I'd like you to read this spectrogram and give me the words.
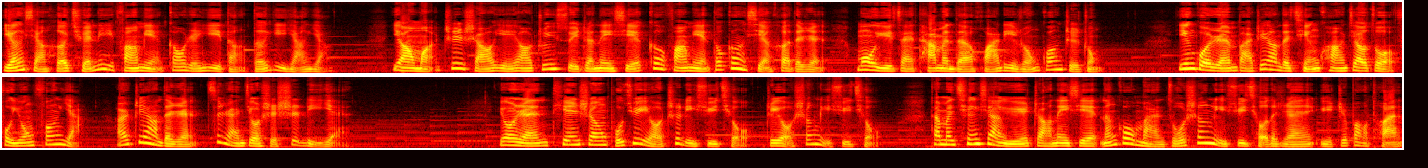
影响和权力方面高人一等得意洋洋，要么至少也要追随着那些各方面都更显赫的人，沐浴在他们的华丽荣光之中。英国人把这样的情况叫做“附庸风雅”，而这样的人自然就是势利眼。庸人天生不具有智力需求，只有生理需求。他们倾向于找那些能够满足生理需求的人与之抱团。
